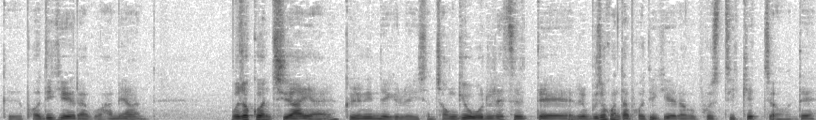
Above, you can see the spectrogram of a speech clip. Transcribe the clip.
그 버디 기회라고 하면 무조건 GIR, green in regulation, 정규 온을 했을 때를 무조건 다 버디 기회라고 볼 수도 있겠죠. 근데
